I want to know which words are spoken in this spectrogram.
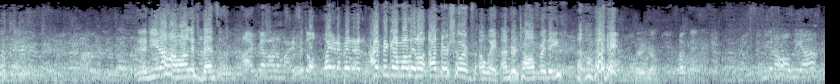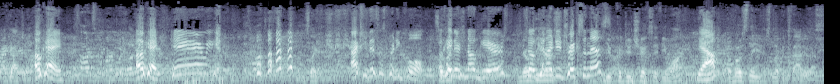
Okay. Do you know how long it's been since I've been on a bicycle? Wait a minute. I think I'm a little under short. Oh wait, under Wait. tall for these. wait. There you go. Okay. You gonna hold me up? I got you. Okay. Okay. Here we go. It's like Actually, this is pretty cool. So okay, what- there's no gears. No so can I do tricks in this? you could do tricks if you want, yeah. but mostly you're just looking fabulous.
